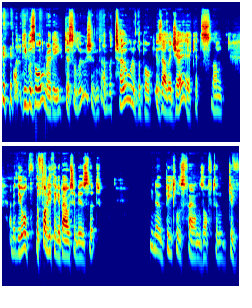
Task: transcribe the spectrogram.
but he was already disillusioned, and the tone of the book is elegiac. It's, um, I mean, the odd, the funny thing about him is that, you know, Beatles fans often, div-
